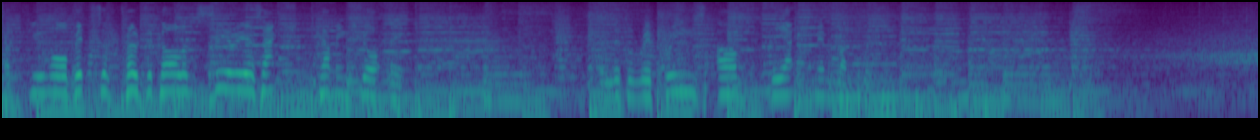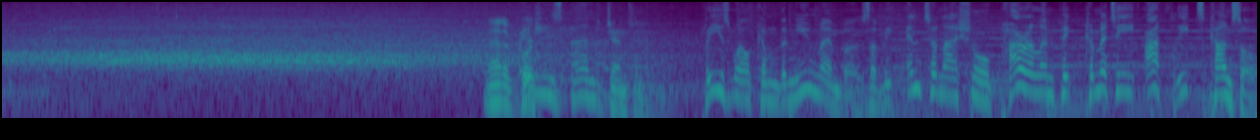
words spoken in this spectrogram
a few more bits of protocol and serious action coming shortly. A little reprise of the action in front of us. And of course, Ladies and gentlemen, please welcome the new members of the International Paralympic Committee Athletes Council.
